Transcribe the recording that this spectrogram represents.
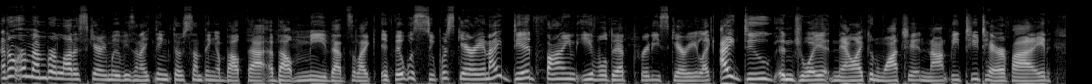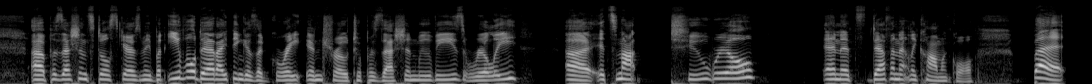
I don't remember a lot of scary movies, and I think there's something about that about me that's like if it was super scary, and I did find Evil Dead pretty scary. Like I do enjoy it now. I can watch it and not be too terrified. Uh, possession still scares me, but Evil Dead I think is a great intro to possession movies. Really, uh, it's not too real and it's definitely comical. But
